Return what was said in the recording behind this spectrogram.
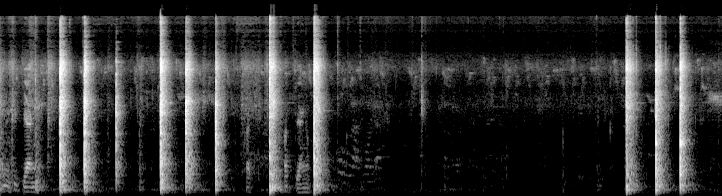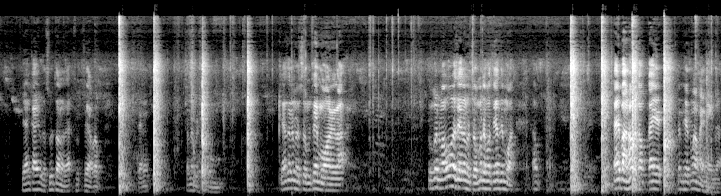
อันนี้คือแจงตักตักแจงครับแจงไก่กับสุดต้องนั่นแหละสุดแซ่บครับแจงฉันเอาไป ต้มยังจะผสมใส่หม้อนี่ละทุกคนว่าโอ้ใส่น้ำผสมมันจะมาเสียใส่หม้อครับไก่บ้านเขากับไก่เป็นเฮ็ดมาให้ให้ละ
